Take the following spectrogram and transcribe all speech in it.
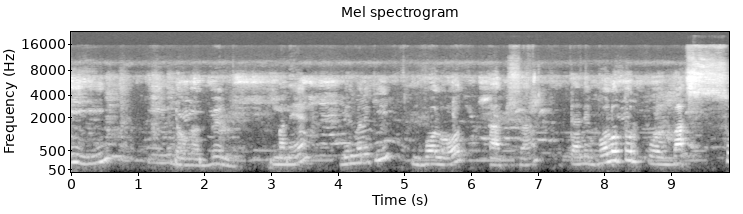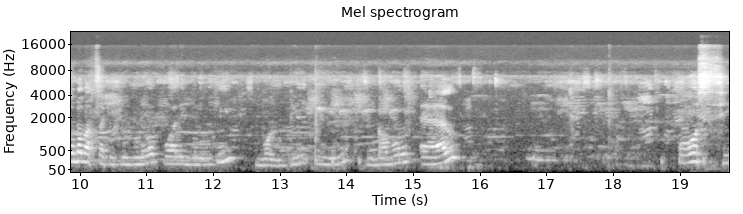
ই বেল মানে বেল মানে কি? বলদ আচ্ছা তাহলে বলতর ছোট বাচ্চা কি কি বলব? পোয়ালি বলব কি? বলবি ডবল এল ও সি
